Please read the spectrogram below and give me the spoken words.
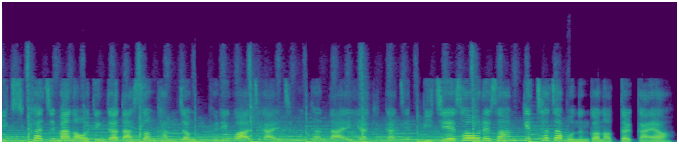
익숙하지만 어딘가 낯선 감정 그리고 아직 알지 못한 나의 이야기까지 미지의 서울에서 함께 찾아보는 건 어떨까요?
